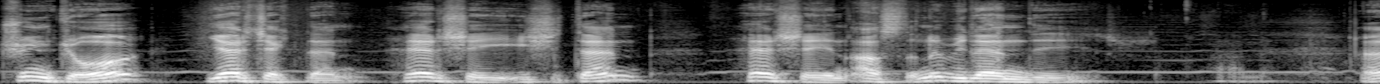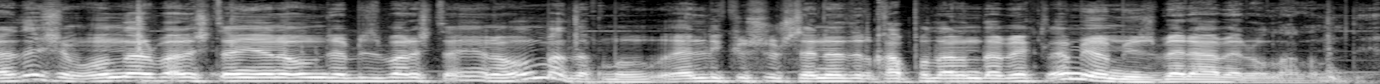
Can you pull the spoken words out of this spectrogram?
Çünkü o gerçekten her şeyi işiten, her şeyin aslını bilendir. Kardeşim onlar barıştan yana olunca biz barıştan yana olmadık mı? 50 küsür senedir kapılarında beklemiyor muyuz beraber olalım diye.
